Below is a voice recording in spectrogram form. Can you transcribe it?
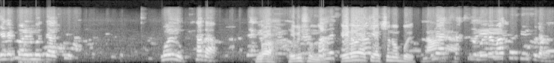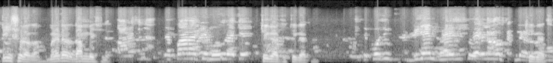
জ্যাকেট পাড়ের মধ্যে আসবে। ময়ূর সাদা। বাহ সুন্দর। এটাও একই একশো নব্বই? এটা এটা তিনশো টাকা। মানে এটার দাম বেশি। এটা ঠিক আছে ঠিক আছে। এটা ঠিক আছে।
